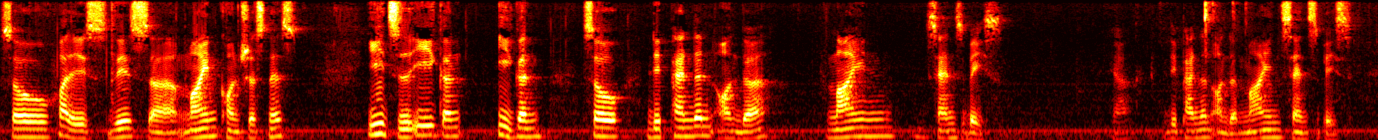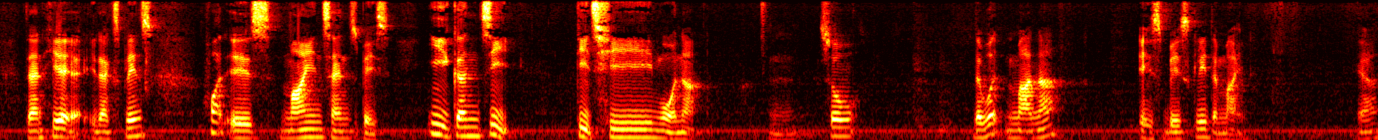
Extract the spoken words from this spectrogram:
So what is this mind consciousness? 一直一根一根，so dependent on the mind sense base. Yeah, dependent on the mind sense base. Then here it explains what is mind sense base. 一根记第七末那。嗯，so the word mana is basically the mind. Yeah,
